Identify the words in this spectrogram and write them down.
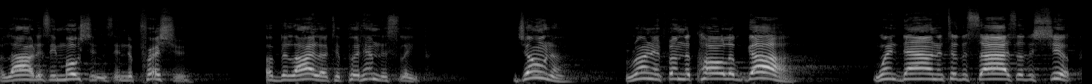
allowed his emotions and the pressure of Delilah to put him to sleep. Jonah running from the call of God, went down into the sides of the ship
